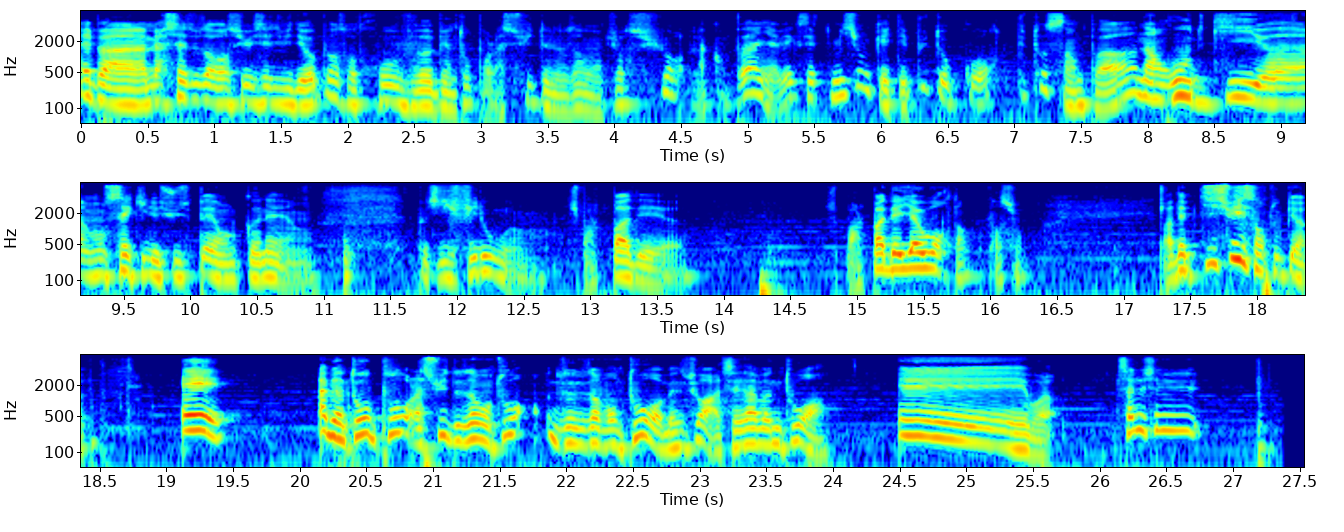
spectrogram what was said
Eh ben, merci à tous d'avoir suivi cette vidéo, puis on se retrouve bientôt pour la suite de nos aventures sur la campagne avec cette mission qui a été plutôt courte, plutôt sympa. Narud qui, euh, on sait qu'il est suspect, on le connaît. hein. Petit filou. hein. Je parle pas des, euh, je parle pas des yaourts, hein, attention. Des petits Suisses en tout cas. Et à bientôt pour la suite de nos aventures, de nos aventures, bien sûr, c'est aventures. Et voilà. Salut, salut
